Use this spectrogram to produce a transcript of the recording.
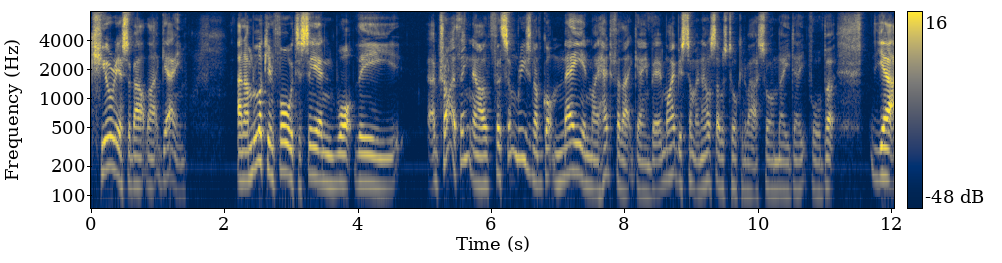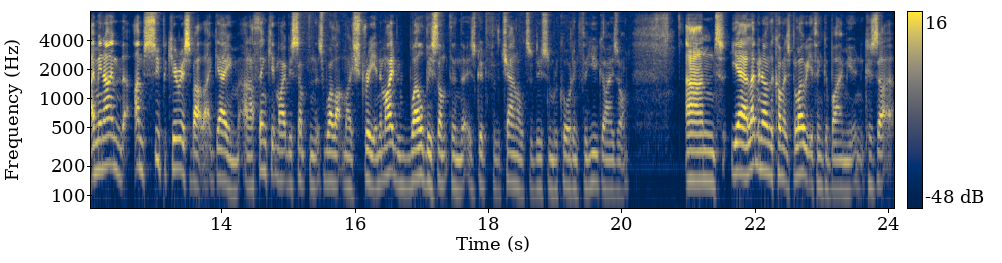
curious about that game and I'm looking forward to seeing what the. I'm trying to think now. For some reason, I've got May in my head for that game, but it might be something else I was talking about. I saw a May date for, but yeah, I mean, I'm I'm super curious about that game, and I think it might be something that's well up my street, and it might well be something that is good for the channel to do some recording for you guys on. And yeah, let me know in the comments below what you think of Biomutant, because I,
